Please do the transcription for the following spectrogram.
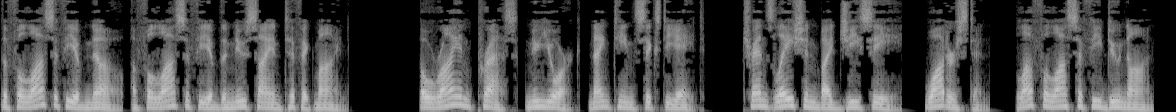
The Philosophy of No, A Philosophy of the New Scientific Mind. Orion Press, New York, 1968. Translation by G. C. Waterston. La philosophie du non.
